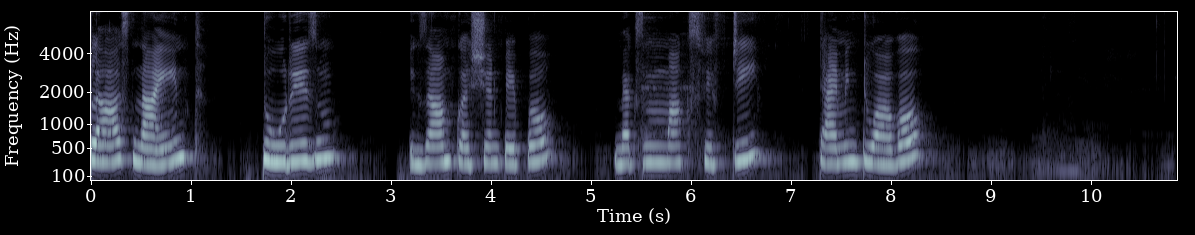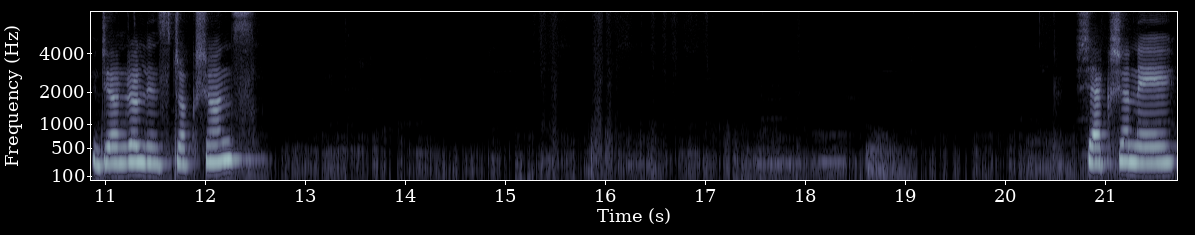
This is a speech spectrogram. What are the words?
class 9th tourism exam question paper maximum marks 50 timing 2 hour general instructions. Section a.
